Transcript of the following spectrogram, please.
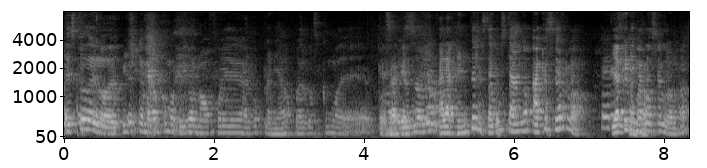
esto de lo del pinche camarón, como te digo, no fue algo planeado, fue algo así como de Que pues, a. A la gente le está gustando, hay que hacerlo. Pero Y hay que animarlo a hacerlo, ¿no?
